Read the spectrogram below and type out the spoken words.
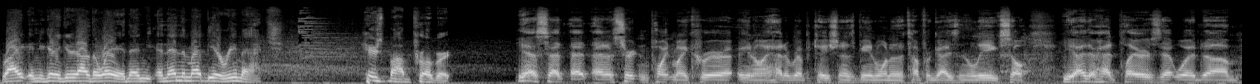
right? And you're going to get it out of the way. And then, and then there might be a rematch. Here's Bob Probert. Yes, at, at, at, a certain point in my career, you know, I had a reputation as being one of the tougher guys in the league. So you either had players that would um,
